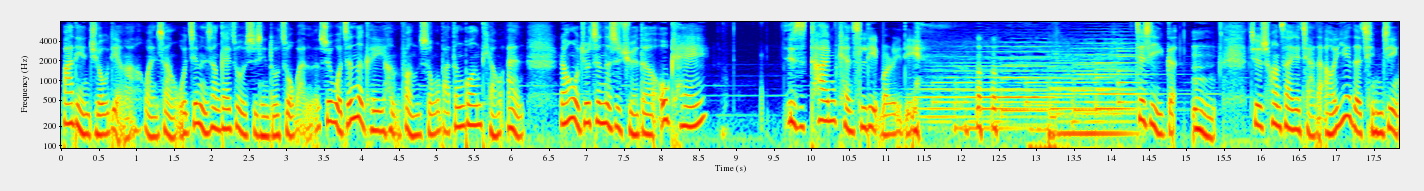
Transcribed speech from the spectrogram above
八点九点啊，晚上我基本上该做的事情都做完了，所以我真的可以很放松，我把灯光调暗，然后我就真的是觉得 OK，is time can sleep already。这是一个，嗯，就是创造一个假的熬夜的情境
